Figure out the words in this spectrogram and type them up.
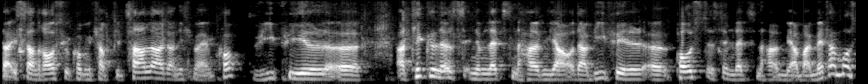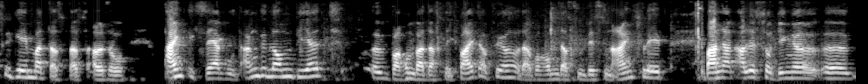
Da ist dann rausgekommen, ich habe die Zahl leider nicht mehr im Kopf, wie viel äh, Artikel es in dem letzten halben Jahr oder wie viel äh, Post es im letzten halben Jahr bei MetaMost gegeben hat, dass das also eigentlich sehr gut angenommen wird. Äh, warum wir das nicht weiterführen oder warum das ein bisschen einschläft, waren dann alles so Dinge, äh,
